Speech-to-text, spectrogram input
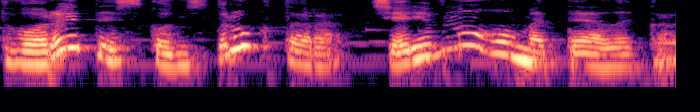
Творити з конструктора чарівного метелика.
